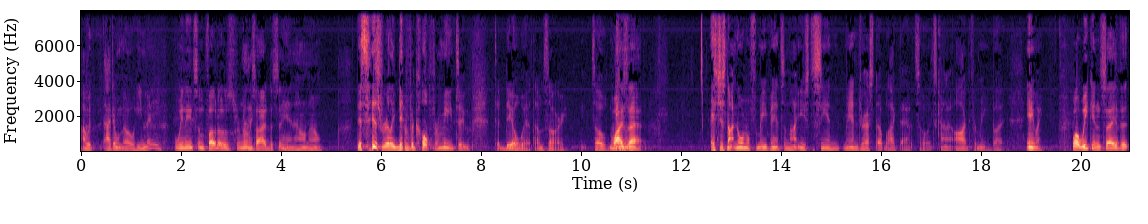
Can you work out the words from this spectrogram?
I would. I don't know. He may. We need some photos from inside I, to see. Man, I don't know this is really difficult for me to to deal with. I'm sorry. So why is that? It's just not normal for me, Vince. I'm not used to seeing men dressed up like that, so it's kind of odd for me. But anyway, well, we can say that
